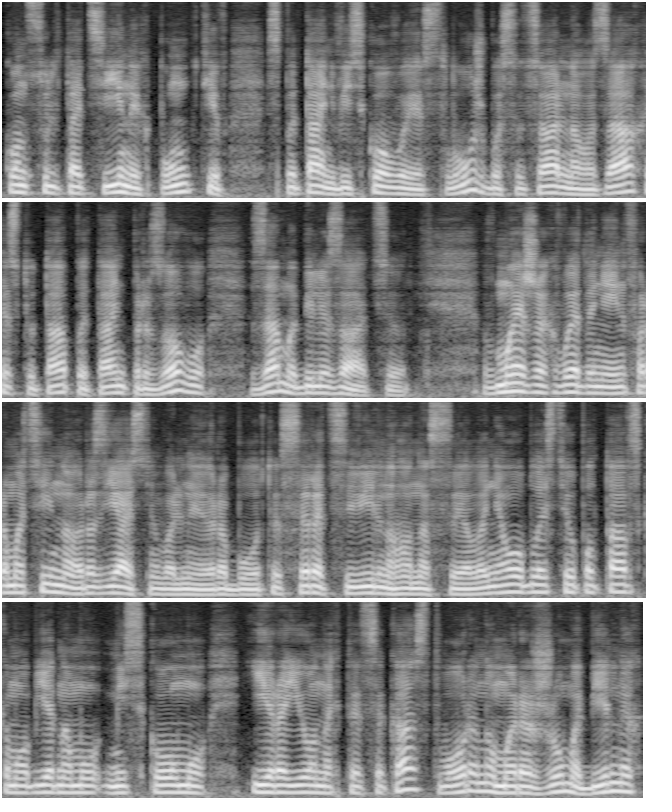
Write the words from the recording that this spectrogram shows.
консультаційних пунктів з питань військової служби, соціального захисту та питань призову за мобілізацію. В межах ведення інформаційно-роз'яснювальної роботи серед цивільного населення області у Полтавському об'єднаному міському і районних ТЦК створено мережу мобільних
